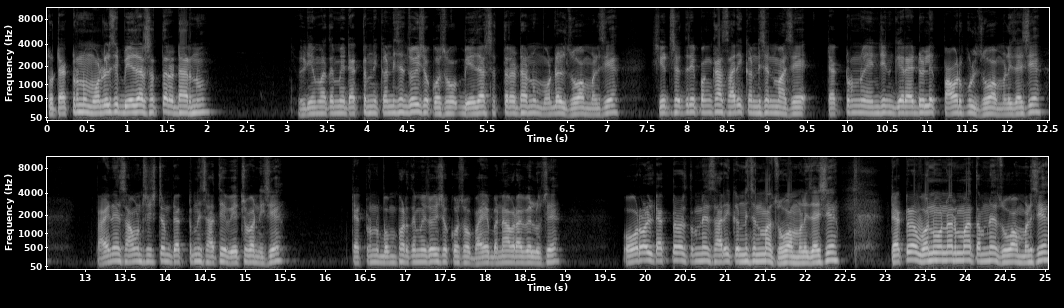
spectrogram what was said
તો ટ્રેક્ટરનું મોડલ છે બે હજાર સત્તર અઢારનું. વિડીયોમાં તમે ટ્રેક્ટરની કન્ડિશન જોઈ શકો છો. બે હજાર સત્તર અઢારનું મોડલ જોવા મળશે. સીટ છત્રી પંખા સારી કન્ડિશનમાં છે. ટ્રેક્ટરનું એન્જિન ગેર હાઇડ્રોલિક પાવરફુલ જોવા મળી જાય છે. ભાઈને સાઉન્ડ સિસ્ટમ ટ્રેક્ટરની સાથે વેચવાની છે. ટ્રેક્ટરનું બમ્પર તમે જોઈ શકો છો, ભાઈએ બનાવરાવેલું છે. ઓવરઓલ ટ્રેક્ટર તમને સારી કન્ડિશનમાં જોવા મળી જાય છે. ટ્રેક્ટર વન ઓનરમાં તમને જોવા મળશે.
